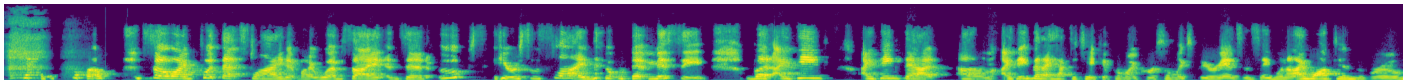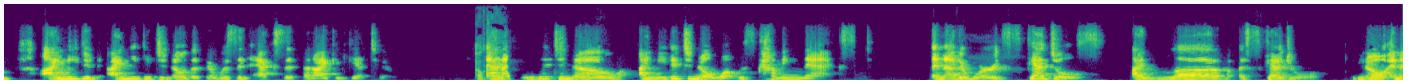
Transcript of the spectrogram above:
so I put that slide at my website and said, "Oops, here's the slide that went missing." But I think I think that um, I think that I have to take it from my personal experience and say when I walked in the room, I needed I needed to know that there was an exit that I could get to. Okay. And I needed to know, I needed to know what was coming next. In other words, schedules. I love a schedule, you know, and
